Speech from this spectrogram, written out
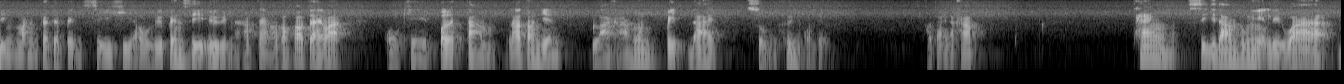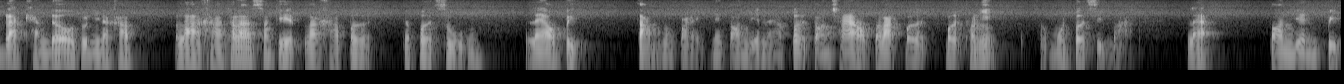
ริง ๆ มันก็จะเป็นสีเขียวหรือเป็นสีอื่นนะครับ แต่เราต้องเข้าใจว่าโอเค เปิดต่ำแล้วตอนเย็นราคาหุ้นปิดได้สูงขึ้นกว่าเดิม เข้าใจนะครับ แท่งสีดำตรงนี้หรือว่า black candle ตัวนี้นะครับ ราคาถ้าเราสังเกตราคาเปิดจะเปิดสูง แล้วปิดต่ำลงไปในตอนเย็นนะครับ เปิดตอนเช้าตลาดเปิด เปิดเท่านี้สมมติเปิด 10 บาท และตอนเย็นปิด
